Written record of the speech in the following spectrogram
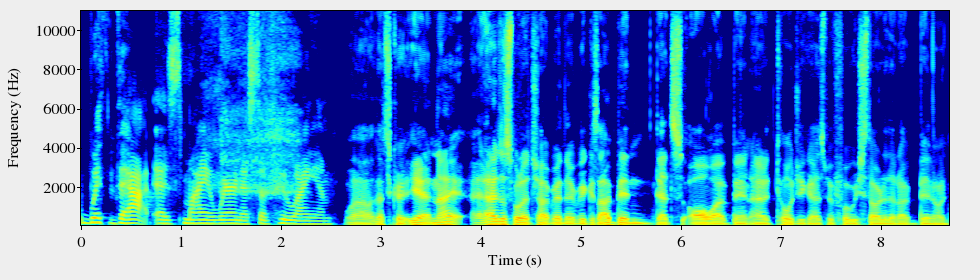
with that as my awareness of who I am Wow, that's great. Yeah, and I I just want to chime in there because I've been that's all I've been. I told you guys before we started that I've been on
